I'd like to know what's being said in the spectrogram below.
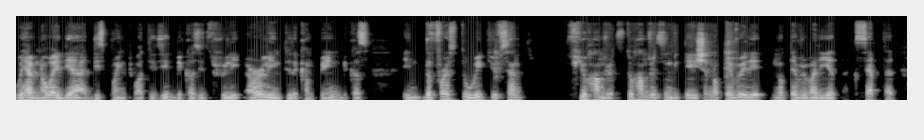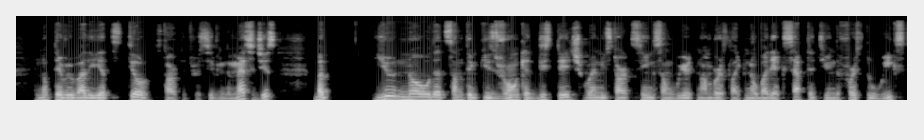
We have no idea at this point what is it because it's really early into the campaign because in the first two weeks you've sent few hundreds, two hundreds invitation. Not every not everybody yet accepted, and not everybody yet still started receiving the messages. But you know that something is wrong at this stage when you start seeing some weird numbers like nobody accepted you in the first two weeks,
